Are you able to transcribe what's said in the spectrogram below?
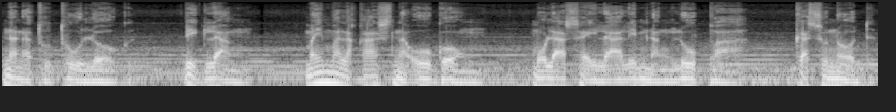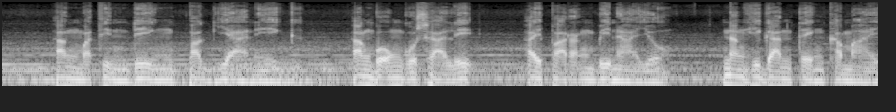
na natutulog. Biglang may malakas na ugong mula sa ilalim ng lupa. Kasunod ang matinding pagyanig. Ang buong gusali ay parang binayo ng higanteng kamay.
